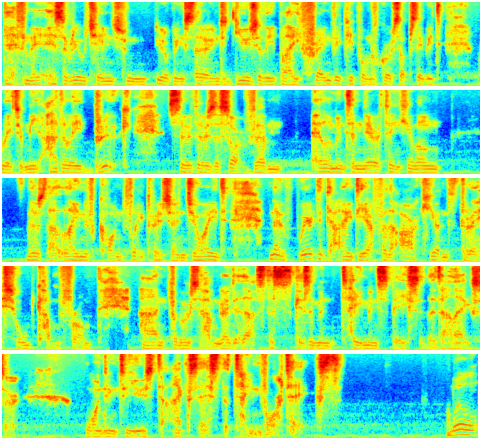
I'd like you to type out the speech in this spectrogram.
definitely. It's a real change from you know being surrounded usually by friendly people, and of course, obviously we'd later meet Adelaide Brooke. So there was a sort of um, element in there thinking along. There's that line of conflict which I enjoyed. Now, where did the idea for the Arkheon threshold come from? And for those who haven't read it, that's the schism in time and space that the Daleks are wanting to use to access the time vortex. Well,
